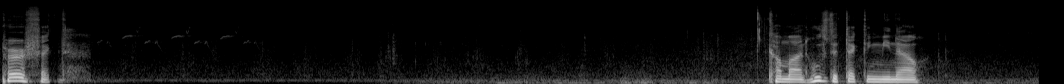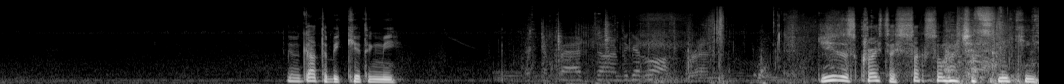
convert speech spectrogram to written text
Perfect. Come on, who's detecting me now? You've got to be kidding me. Lost. Jesus Christ, I suck so much at sneaking.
